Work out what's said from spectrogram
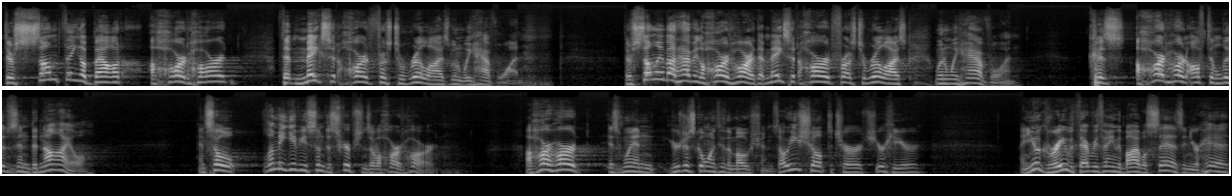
there's something about a hard heart that makes it hard for us to realize when we have one. There's something about having a hard heart that makes it hard for us to realize when we have one. Because a hard heart often lives in denial. And so let me give you some descriptions of a hard heart. A hard heart is when you're just going through the motions. Oh, you show up to church, you're here, and you agree with everything the Bible says in your head,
